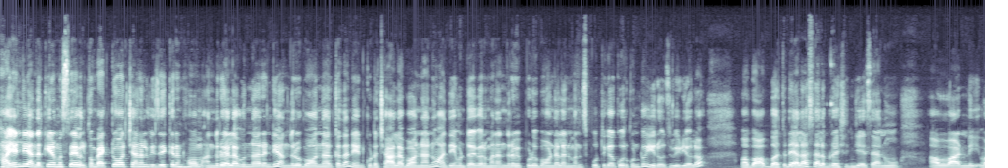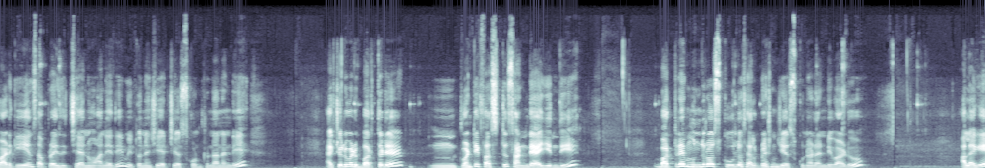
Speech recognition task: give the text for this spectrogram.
హాయ్ అండి అందరికీ నమస్తే. Welcome back to our channel Vijay Kiran home. అందరూ ఎలా ఉన్నారండి? అందరూ బాగున్నారు కదా? నేను కూడా చాలా బాగున్నాను. ఆ దేవుడి దైవాలు మనందరం ఎప్పుడూ బాగుండాలని మనస్ఫూర్తిగా కోరుకుంటూ ఈరోజు వీడియోలో మా బాబు బర్త్డే ఎలా సెలబ్రేషన్ చేశాను వాడిని వాడికి ఏం సర్ప్రైజ్ ఇచ్చాను అనేది మీతో నేను షేర్ చేసుకుంటున్నానండి. యాక్చువల్లీ వాడి బర్త్డే ట్వంటీ ఫస్ట్ సండే అయ్యింది. బర్త్డే ముందు రోజు స్కూల్లో సెలబ్రేషన్ చేసుకున్నాడండి వాడు. అలాగే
